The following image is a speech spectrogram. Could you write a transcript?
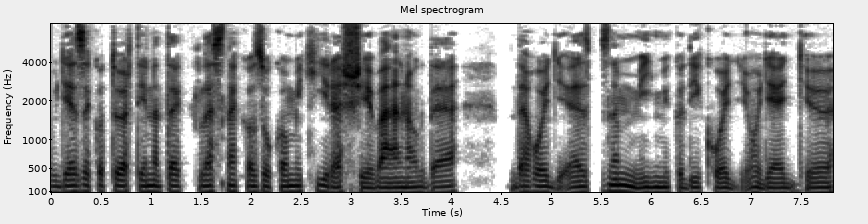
ugye ezek a történetek lesznek azok, amik híressé válnak, de, de hogy ez nem így működik, hogy, hogy egy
